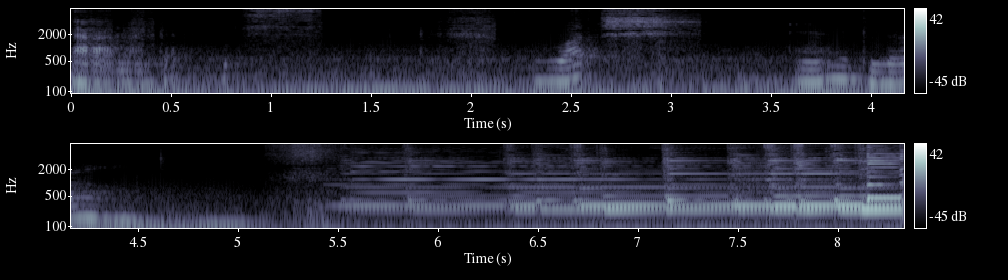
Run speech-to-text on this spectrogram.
Tara na guys. Watch and learn. Lagyan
